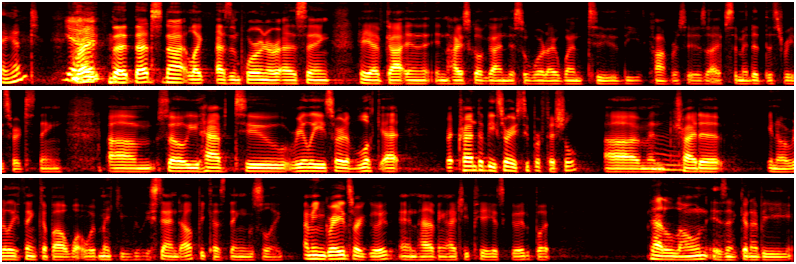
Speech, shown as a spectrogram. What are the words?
and Yeah. right? That that's not like as important or as saying hey i've gotten in high school i've gotten this award i went to these conferences i've submitted this research thing. Um, so you have to really sort of look at trying to be very superficial um, and try to you know really think about what would make you really stand out because things like i mean grades are good and having high gpa is good but that alone isn't going to be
